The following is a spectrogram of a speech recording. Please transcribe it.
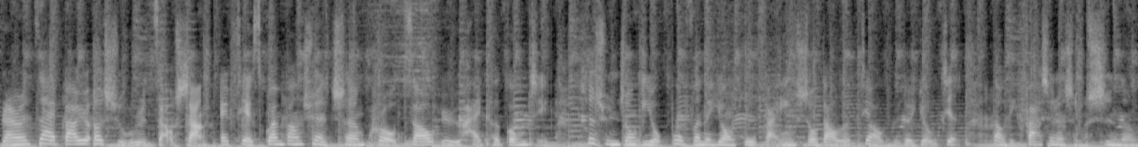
然而，在八月二十五日早上，FTX 官方却称 Crow 遭遇骇客攻击，社群中已有部分的用户反映收到了钓鱼的邮件，到底发生了什么事呢？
